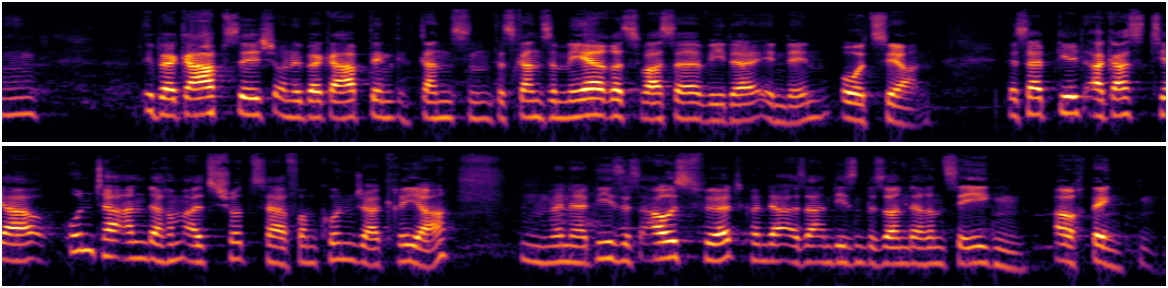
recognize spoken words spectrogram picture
Hm? Übergab sich und übergab den ganzen, das ganze Meereswasser wieder in den Ozean. Deshalb gilt Agastya unter anderem als Schutzherr vom Kunja Kriya. Wenn er dieses ausführt, könnte er also an diesen besonderen Segen auch denken.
